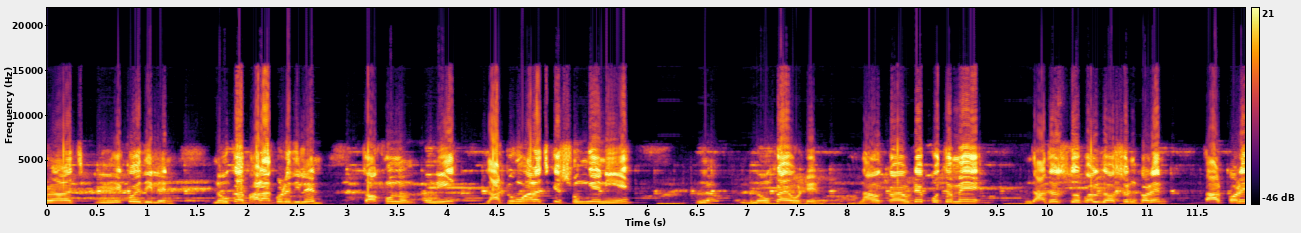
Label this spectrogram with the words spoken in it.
মহারাজ এ করে দিলেন নৌকা ভাড়া করে দিলেন, তখন উনি লাটু মহারাজকে সঙ্গে নিয়ে নৌকায় ওঠেন। নৌকায় উঠে প্রথমে দ্বাদশ গোপাল দর্শন করেন, তারপরে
